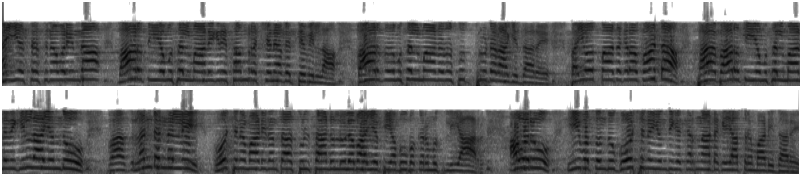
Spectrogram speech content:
ಐಎಸ್ಎಸ್ ನವರಿಂದ ಭಾರತೀಯ ಮುಸಲ್ಮಾನಿಗೆ ಸಂರಕ್ಷಣೆ ಅಗತ್ಯವಿಲ್ಲ. ಭಾರತದ ಮುಸಲ್ಮಾನರು ಸುದೃಢರಾಗಿದ್ದಾರೆ. ಭಯೋತ್ಪಾದಕರ ಪಾಠ ಭಾರತೀಯ ಮುಸಲ್ಮಾನರಿಗಿಲ್ಲ ಎಂದು ಲಂಡನ್ ಲಂಡನ್ನಲ್ಲಿ ಘೋಷಣೆ ಮಾಡಿದಂತಹ ಸುಲ್ತಾನುಲ್ ಅಬೂಬಕರ್ ಮುಸ್ಲಿಯಾರ್. ಅವರು ಇವತ್ತೊಂದು ಘೋಷಣೆಯೊಂದಿಗೆ ಕರ್ನಾಟಕ ಯಾತ್ರೆ ಮಾಡಿದ್ದಾರೆ.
